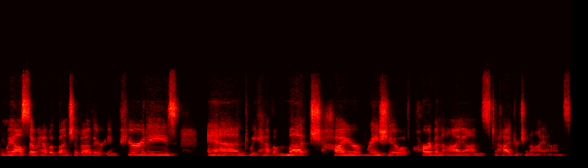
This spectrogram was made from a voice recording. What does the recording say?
Mm-hmm. We also have a bunch of other impurities and we have a much higher ratio of carbon ions to hydrogen ions.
